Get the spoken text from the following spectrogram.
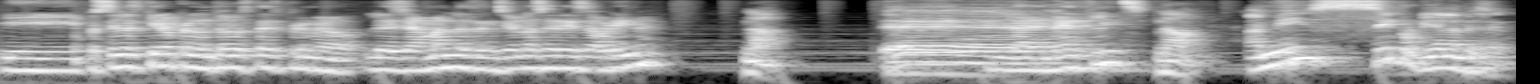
Y pues sí les quiero preguntar a ustedes primero. ¿Les llama la atención la serie de Sabrina? No, Eh, La de Netflix. no. A mí sí, porque ya la empecé.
